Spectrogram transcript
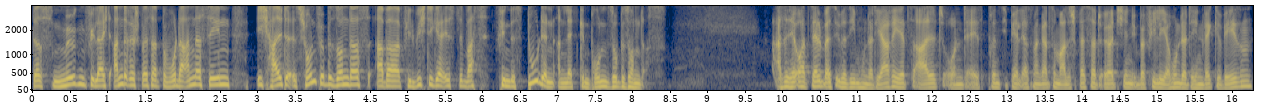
Das mögen vielleicht andere Spessartbewohner anders sehen. Ich halte es schon für besonders, aber viel wichtiger ist, was findest du denn an Lettgenbrunn so besonders? Also der Ort selber ist über 700 Jahre jetzt alt und er ist prinzipiell erstmal ein ganz normales Spessartörtchen über viele Jahrhunderte hinweg gewesen.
